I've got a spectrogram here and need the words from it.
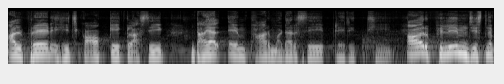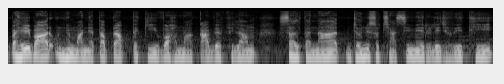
अल्फ्रेड हिचकॉक के classic Dial M for Murder से प्रेरित थी। और फ़िल्म जिसने पहली बार उन्हें मान्यता प्राप्त की, वह महाकाव्य फ़िल्म सल्तनत जो उन्नीस सौ छियासी में रिलीज़ हुई थी,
